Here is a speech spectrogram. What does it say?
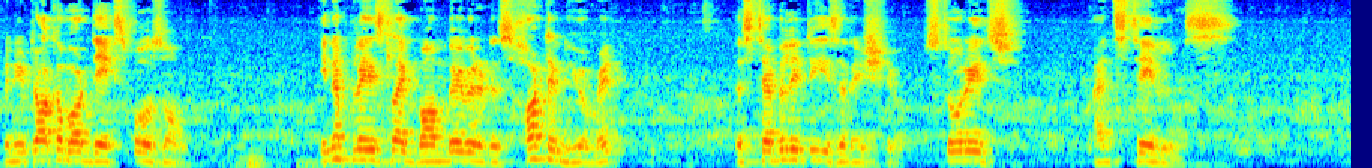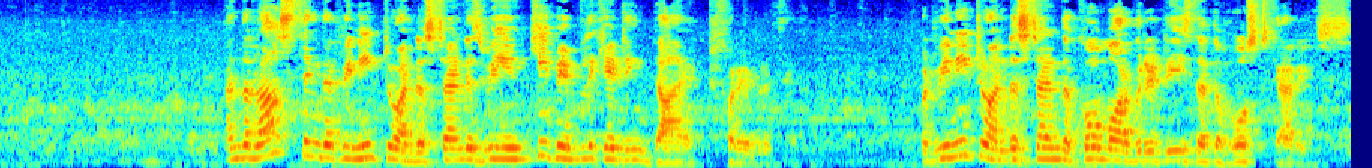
When you talk about the exposome, in a place like Bombay where it is hot and humid, the stability is an issue. Storage and staleness. And the last thing that we need to understand is we keep implicating diet for everything. But we need to understand the comorbidities that the host carries.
